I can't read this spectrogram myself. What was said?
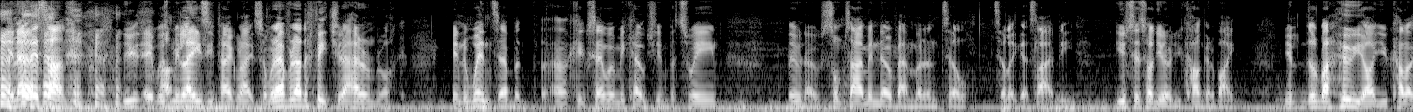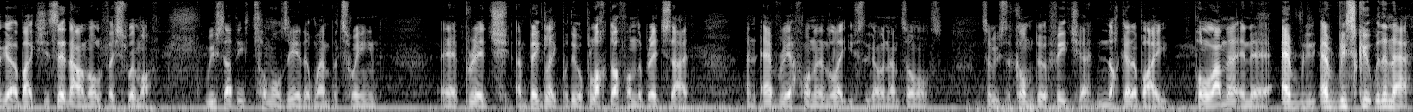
you know this one? You, it was my lazy peg, right? So whenever I had a feature at Heronbrook, in the winter, but I keep saying with me coaching, between, who knows, sometime in November until until it gets lively, you sit on your own, you can't get a bite. You, no matter who you are, you cannot get a bite. 'cause You sit down, all the fish swim off. We used to have these tunnels here that went between uh, Bridge and Big Lake, but they were blocked off on the bridge side, and every F1 in the lake used to go in them tunnels. So we used to come do a feature, not get a bite, pull a land net in there. Every every scoop with a net,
